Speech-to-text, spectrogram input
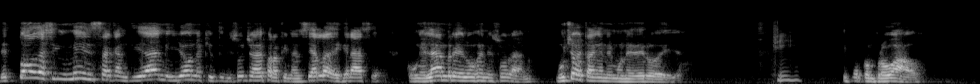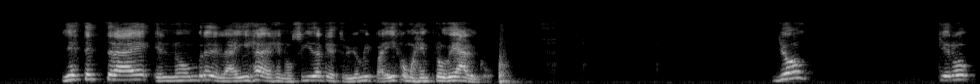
de toda esa inmensa cantidad de millones que utilizó Chávez para financiar la desgracia con el hambre de los venezolanos, muchos están en el monedero de ella. Sí. Y por comprobado. Y este trae el nombre de la hija del genocida que destruyó mi país como ejemplo de algo. Yo quiero,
